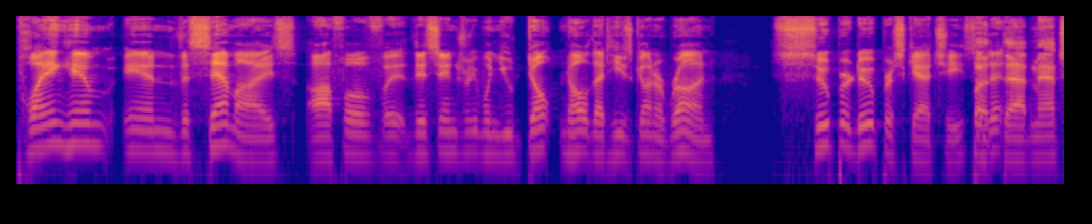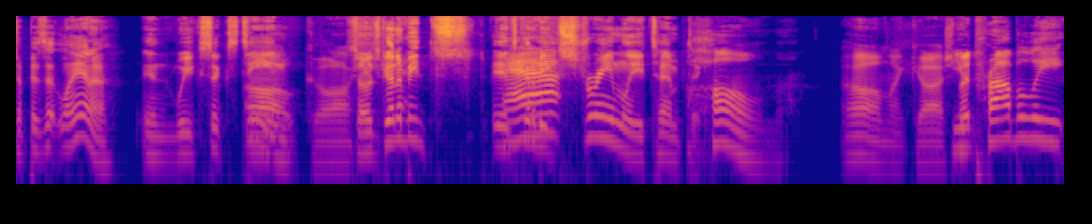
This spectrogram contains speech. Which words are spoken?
Playing him in the semis off of uh, this injury when you don't know that he's going to run, super duper sketchy. So but that, that matchup is Atlanta in week 16. oh gosh, So it's going to be it's going to be extremely tempting. Home. oh my gosh, You but probably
